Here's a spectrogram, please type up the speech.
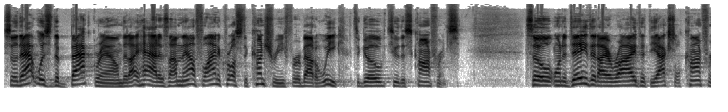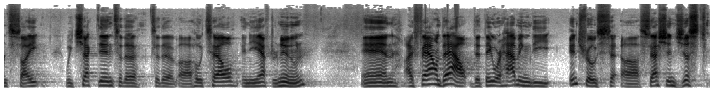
So that was the background that I had as I'm now flying across the country for about a week to go to this conference. So, on a day that I arrived at the actual conference site, we checked into the, to the uh, hotel in the afternoon, and I found out that they were having the intro se- uh, session just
